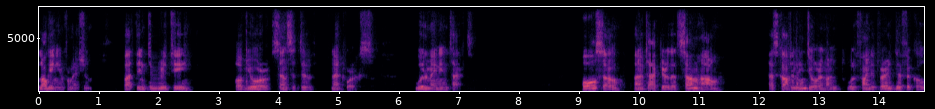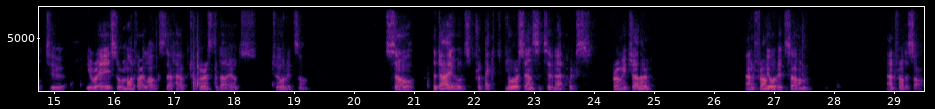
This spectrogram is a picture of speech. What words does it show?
logging information, but the integrity of your sensitive networks will remain intact. Also, an attacker that somehow has gotten into your environment will find it very difficult to erase or modify logs that have traversed the diodes to audit zone. So the diodes protect your sensitive networks from each other and from the audit zone and from the SOC.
